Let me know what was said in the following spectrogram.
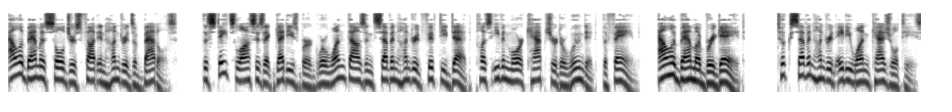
Alabama soldiers fought in hundreds of battles. The state's losses at Gettysburg were 1,750 dead plus even more captured or wounded. The famed Alabama Brigade took 781 casualties.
